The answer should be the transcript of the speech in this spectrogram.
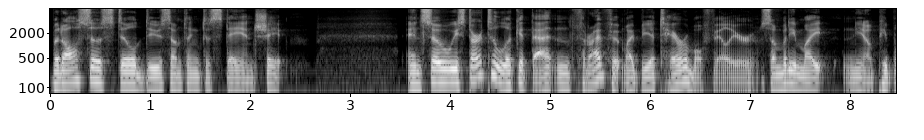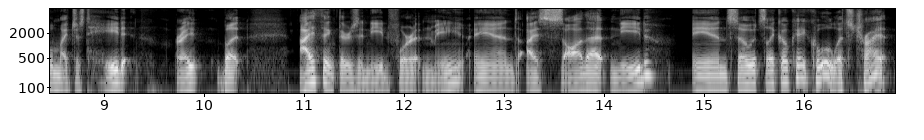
but also still do something to stay in shape? And so we start to look at that, and ThriveFit might be a terrible failure. Somebody might, you know, people might just hate it, right? But I think there's a need for it in me, and I saw that need. And so it's like, okay, cool, let's try it.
